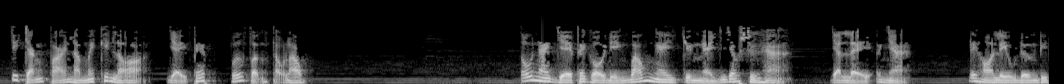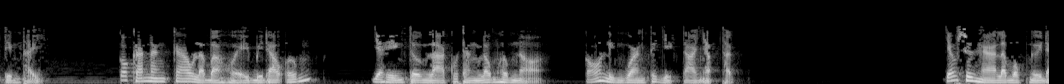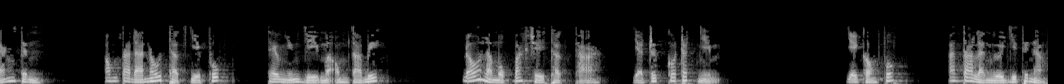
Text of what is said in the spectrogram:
Chứ chẳng phải là mấy cái lọ dạy phép vớ vẩn tàu lao. Tối nay về phải gọi điện báo ngay chuyện này với giáo sư Hà Và Lệ ở nhà. Để họ liệu đường đi tìm thầy. Có khả năng cao là bà Huệ bị đau ốm, Và hiện tượng lạ của thằng Long hôm nọ Có liên quan tới việc tà nhập thật. Giáo sư Hà là một người đáng tin. Ông ta đã nói thật về Phúc, Theo những gì mà ông ta biết. Đó là một bác sĩ thật thà Và rất có trách nhiệm. Vậy còn Phúc, Anh ta là người như thế nào?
